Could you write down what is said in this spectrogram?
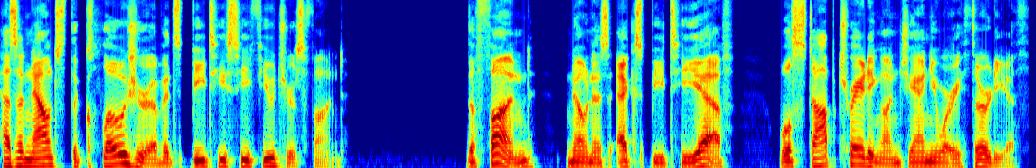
has announced the closure of its BTC Futures Fund. The fund, known as XBTF, will stop trading on January 30th.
